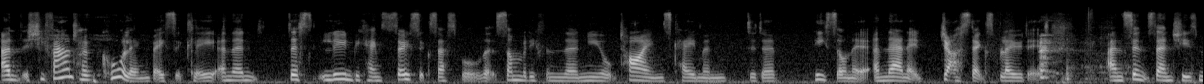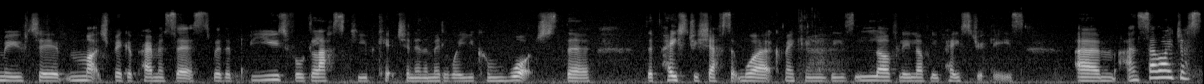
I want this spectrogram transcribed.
and she found her calling basically and then this Lune became so successful that somebody from the new york times came and did a piece on it and then it just exploded. And since then she's moved to much bigger premises with a beautiful glass cube kitchen in the middle where you can watch the the pastry chefs at work making these lovely lovely pastries. Um, and so i just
